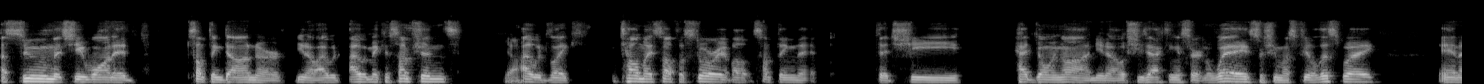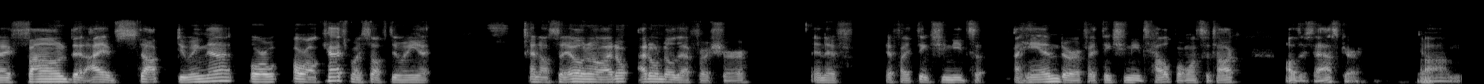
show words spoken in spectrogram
assume that she wanted something done, or you know, I would I would make assumptions. Yeah. I would like tell myself a story about something that that she had going on. You know, she's acting a certain way, so she must feel this way. And I found that I have stopped doing that, or or I'll catch myself doing it, and I'll say, "Oh no, I don't I don't know that for sure." And if if I think she needs a, a hand, or if I think she needs help or wants to talk, I'll just ask her. Yeah. Um,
